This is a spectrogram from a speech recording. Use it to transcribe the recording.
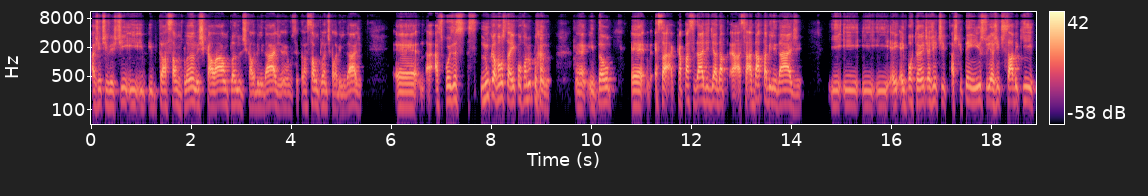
a gente investir e, e, traçar um plano, escalar um plano de escalabilidade, né? Você traçar um plano de escalabilidade, é, as coisas nunca vão sair conforme o plano. Né? Então, é, essa capacidade de essa adaptabilidade e, e, e, é importante. A gente acho que tem isso e a gente sabe que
